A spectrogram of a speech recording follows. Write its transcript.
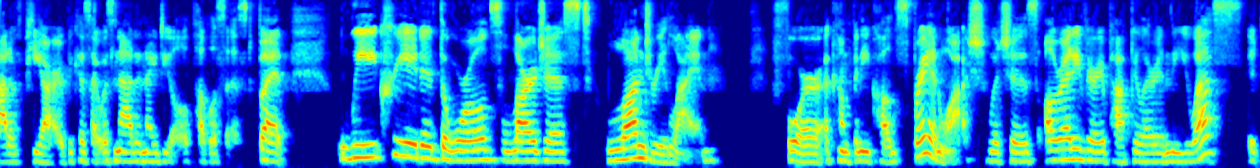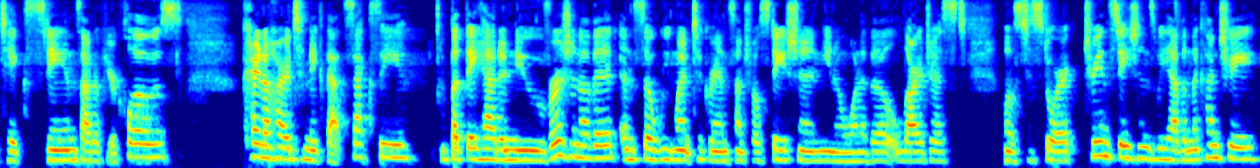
out of PR because I was not an ideal publicist. But we created the world's largest laundry line for a company called Spray 'n Wash, which is already very popular in the US. It takes stains out of your clothes. Kind of hard to make that sexy, but they had a new version of it. And so we went to Grand Central Station, you know, one of the largest, most historic train stations we have in the country.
